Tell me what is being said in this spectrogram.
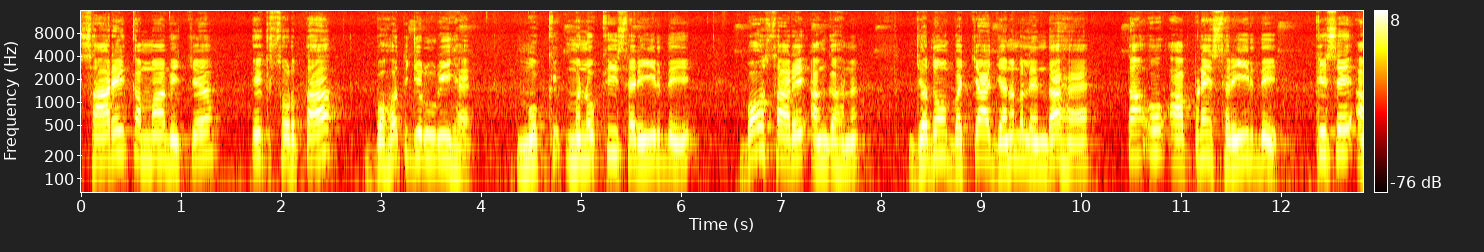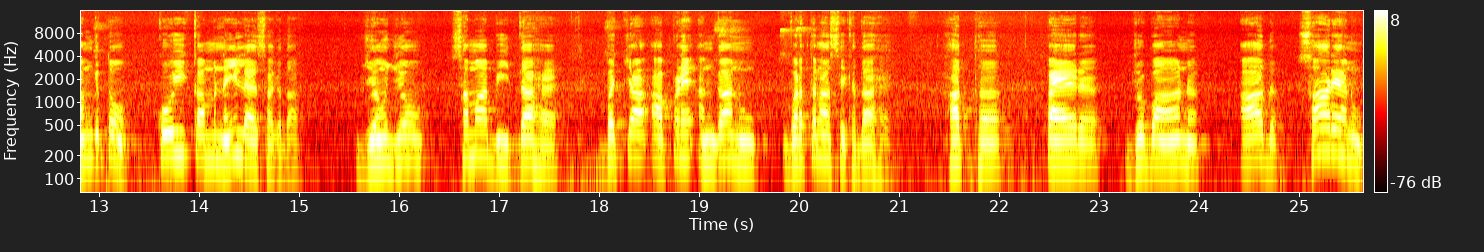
ਸਾਰੇ ਕੰਮਾਂ ਵਿੱਚ ਇੱਕ ਸੁਰਤਾ ਬਹੁਤ ਜ਼ਰੂਰੀ ਹੈ। ਮੁੱਖ, ਮਨੁੱਖੀ ਸਰੀਰ ਦੇ ਬਹੁਤ ਸਾਰੇ ਅੰਗ ਹਨ। ਜਦੋਂ ਬੱਚਾ ਜਨਮ ਲੈਂਦਾ ਹੈ, ਤਾਂ ਉਹ ਆਪਣੇ ਸਰੀਰ ਦੇ ਕਿਸੇ ਅੰਗ ਤੋਂ ਕੋਈ ਕੰਮ ਨਹੀਂ ਲੈ ਸਕਦਾ। ਜਿਉਂ-ਜਿਉਂ ਸਮਾਂ ਬੀਤਦਾ ਹੈ, ਬੱਚਾ ਆਪਣੇ ਅੰਗਾਂ ਨੂੰ ਵਰਤਣਾ ਸਿੱਖਦਾ ਹੈ। ਹੱਥ, ਪੈਰ, ਜ਼ੁਬਾਨ ਆਦ ਸਾਰਿਆਂ ਨੂੰ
